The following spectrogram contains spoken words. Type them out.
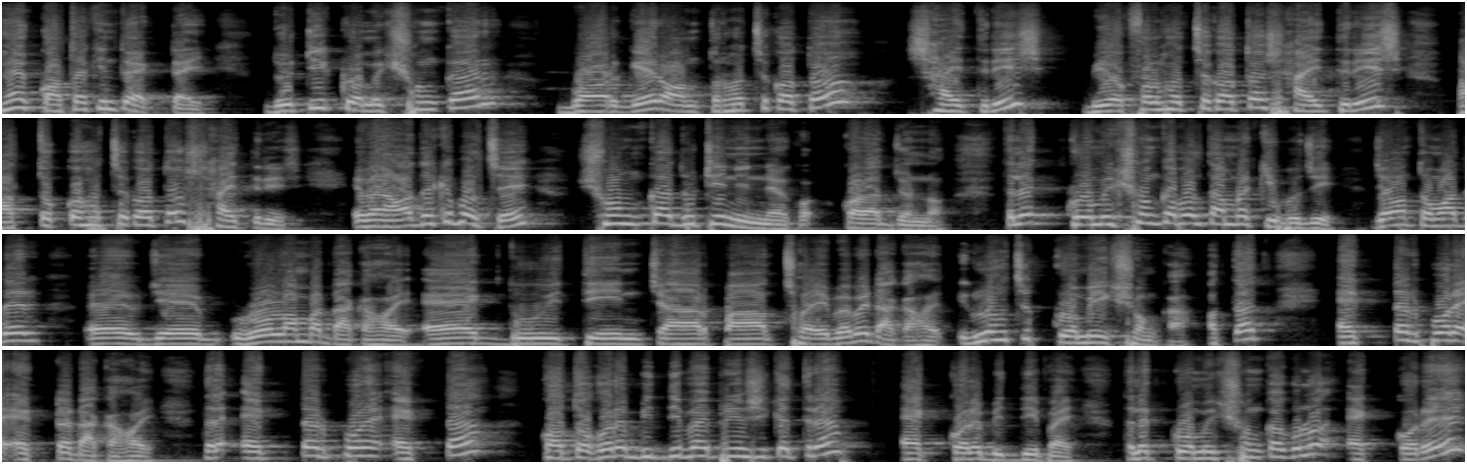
হ্যাঁ কথা কিন্তু একটাই। দুইটি ক্রমিক সংখ্যার বর্গের অন্তর হচ্ছে কত? সাঁত্রিশ বিয়োগফল হচ্ছে কত? সাঁত্রিশ পার্থক্য হচ্ছে কত? সাঁত্রিশ এবার আমাদেরকে বলছে সংখ্যা দুটি নির্ণয় করার জন্য। তাহলে ক্রমিক সংখ্যা বলতে আমরা কি বুঝি? যেমন তোমাদের যে রোল নাম্বার ডাকা হয়, এক, দুই, তিন, চার, পাঁচ, ছয়, এভাবে ডাকা হয়। এগুলো হচ্ছে ক্রমিক সংখ্যা। অর্থাৎ একটার পরে একটা ডাকা হয়। তাহলে একটার পরে একটা কত করে বৃদ্ধি পায় প্রিয় শিক্ষার্থীরা? এক করে বৃদ্ধি পায়। তাহলে ক্রমিক সংখ্যাগুলো এক করে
